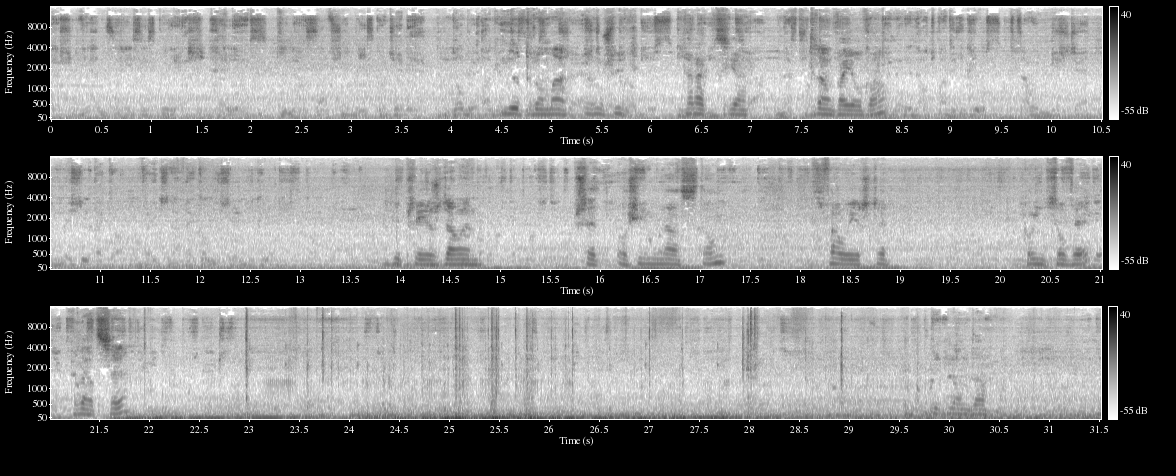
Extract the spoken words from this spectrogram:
Jutro ma ruszyć trakcja tramwajowa. Gdy przejeżdżałem przed 18, trwały jeszcze końcowe prace. Wygląda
